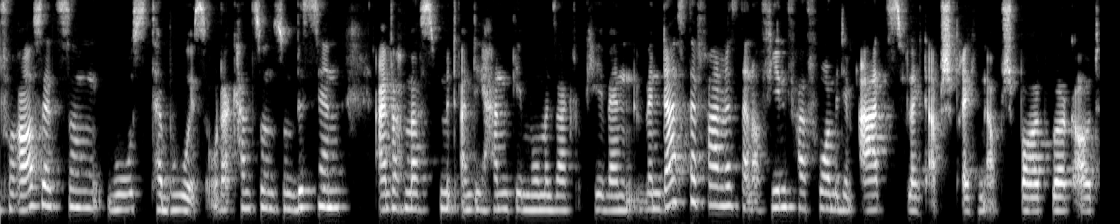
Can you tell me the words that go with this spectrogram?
Voraussetzungen, wo es tabu ist? Oder kannst du uns so ein bisschen einfach was mit an die Hand geben, wo man sagt, okay, wenn, wenn das der Fall ist, dann auf jeden Fall vor mit dem Arzt vielleicht absprechen, ob Sport, Workout,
